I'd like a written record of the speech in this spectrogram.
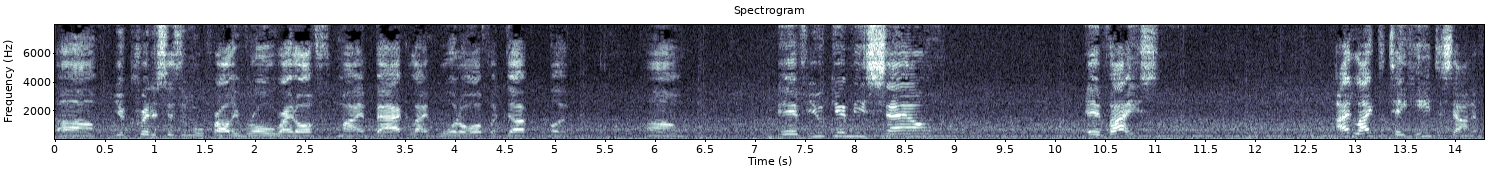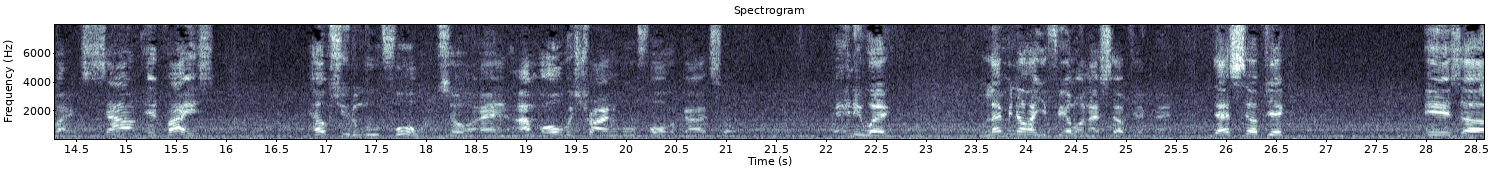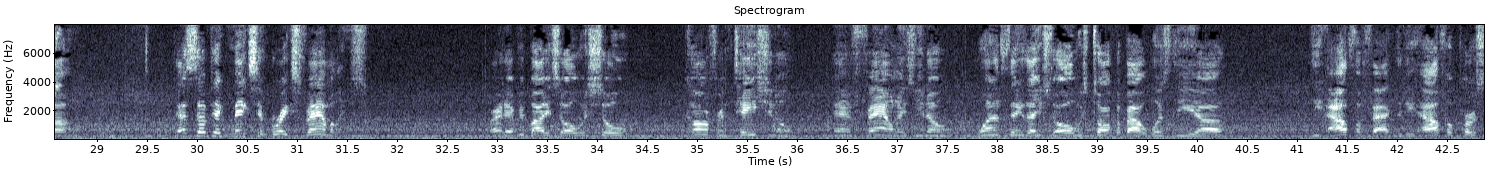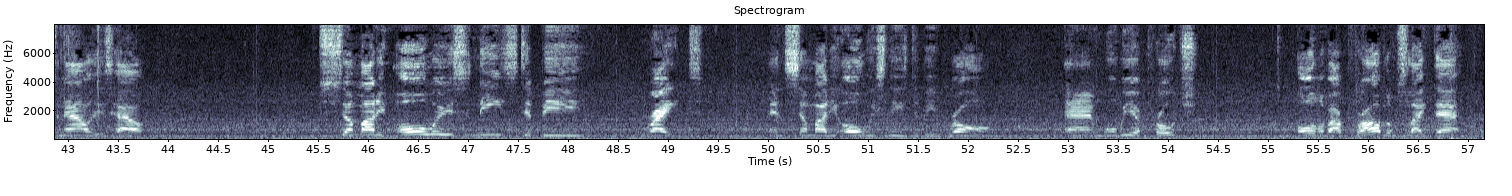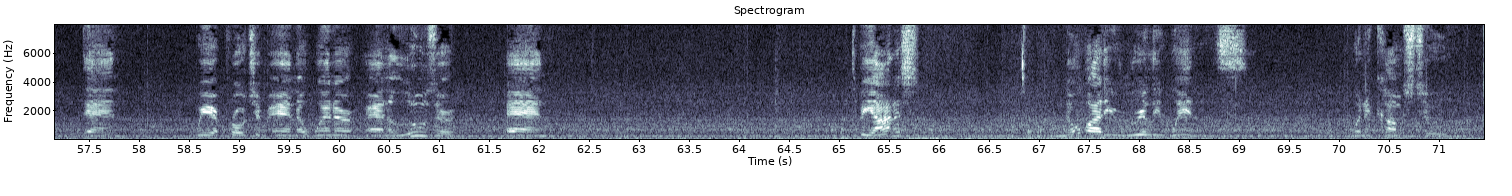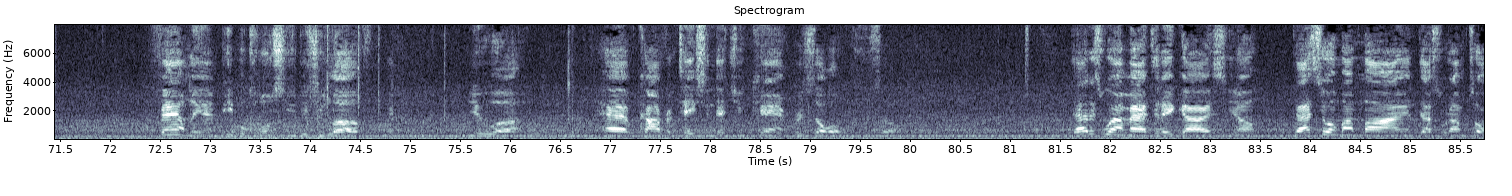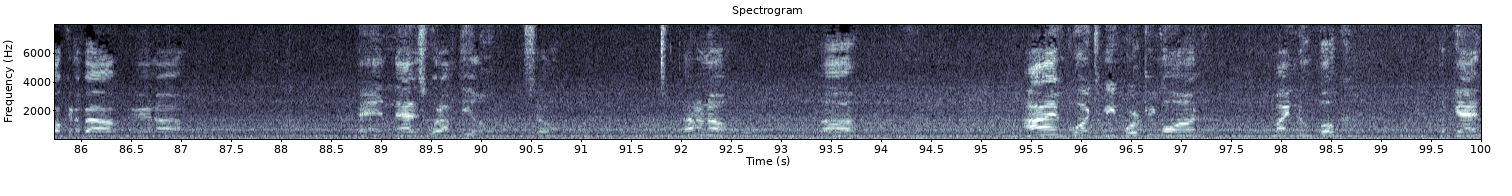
um, your criticism will probably roll right off my back like water off a duck. But um, if you give me sound advice, I'd like to take heed to sound advice. Sound advice helps you to move forward. So, and I'm always trying to move forward, guys. So, anyway, let me know how you feel on that subject, man. That subject is uh, that subject makes and breaks families, right? Everybody's always so confrontational and families. You know, one of the things I used to always talk about was the uh, the alpha factor, the alpha personalities, how somebody always needs to be right and somebody always needs to be wrong. And when we approach all of our problems like that, then we approach them in a winner and a loser. And to be honest, nobody really wins when it comes to family and people close to you that you love. Uh, have confrontation that you can't resolve. So that is where I'm at today, guys. You know, that's on my mind. That's what I'm talking about, and uh, and that is what I'm dealing with. So I don't know. Uh, I'm going to be working on my new book again.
